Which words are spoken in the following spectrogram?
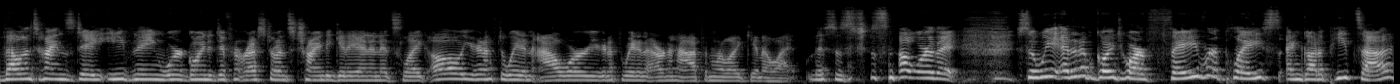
Valentine's Day evening, we're going to different restaurants trying to get in, and it's like, oh, you're gonna have to wait an hour, you're gonna have to wait an hour and a half, and we're like, you know what, this is just not worth it. So we ended up going to our favorite place and got a pizza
